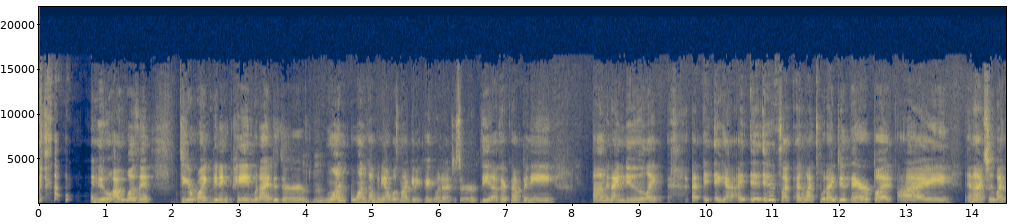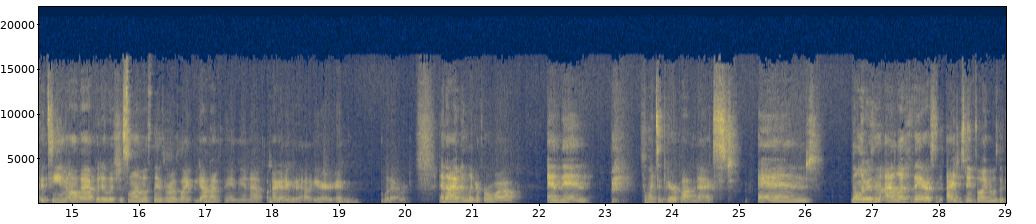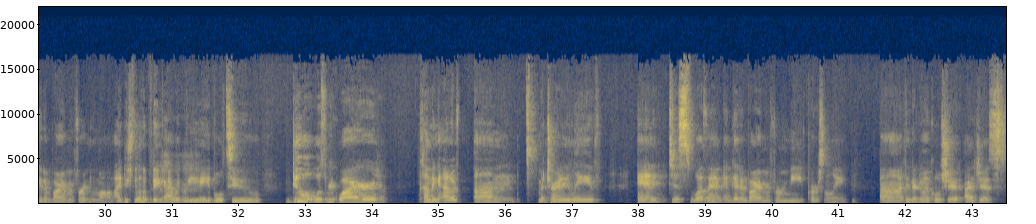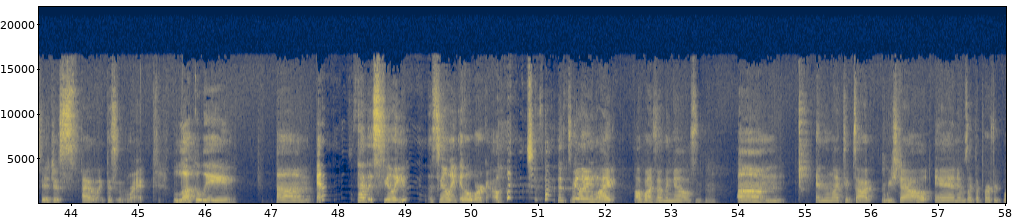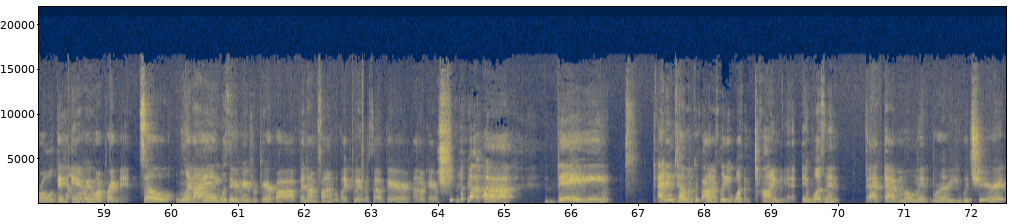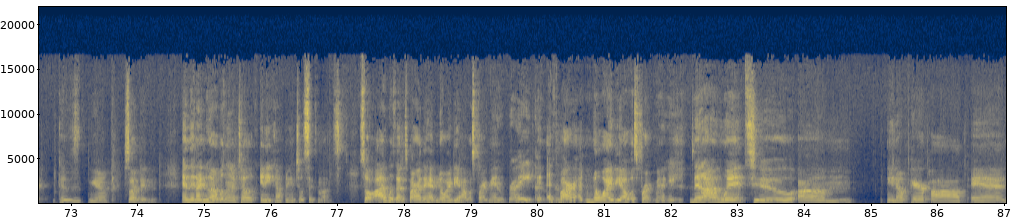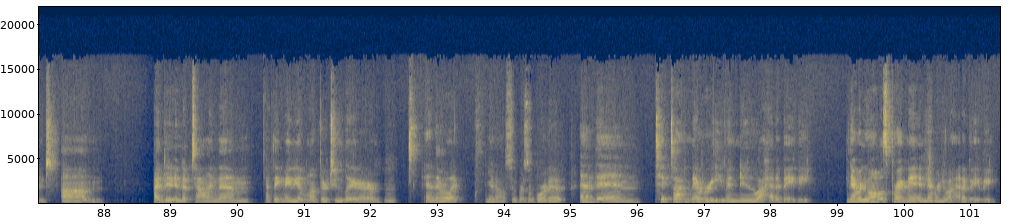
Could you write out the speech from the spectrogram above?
I knew I wasn't, to your point, getting paid what I deserved. Mhm. One one company I was not getting paid what I deserved. The other company, um, and I knew like, uh, yeah, it, it's like I liked what I did there, but I and I actually liked the team and all that, but it was just one of those things where I was like, y'all not paying me enough. I gotta get out of here and whatever. And I've been looking for a while, and then I went to Pear Pop next, and the only reason I left there is I just didn't feel like it was a good environment for a new mom. I just don't think I would be Mhm. able to do what was required coming out of um, maternity leave, and it just wasn't a good environment for me personally. Uh, I think they're doing cool shit. I just, it just, I was like, this isn't right. Luckily, um, and I just had this feeling, you know, this feeling it'll work out. just had this feeling like I'll find something else. Mhm. Um, and then like TikTok reached out and it was like the perfect role. They had interviewing while pregnant. So when I was interviewing for Pear Pop, and I'm fine with like putting this out there, I don't care. uh, they, I didn't tell them because honestly, it wasn't time yet. It wasn't at that moment where you would share it because you know. So I didn't. And then I knew I wasn't going to tell any company until six months. So I was at Aspire. They had no idea I was pregnant. You're right. I. Aspire had no idea I was pregnant. Right. Then I went to, um, you know, Pear Pop, and um, I did end up telling them. I think maybe a month or two later, Mhm. and they were like, you know, super supportive. And then TikTok never even knew I had a baby. Never knew I was pregnant, and never knew I had a baby.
